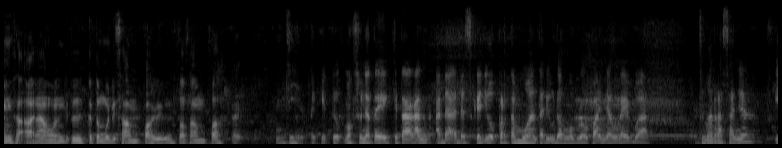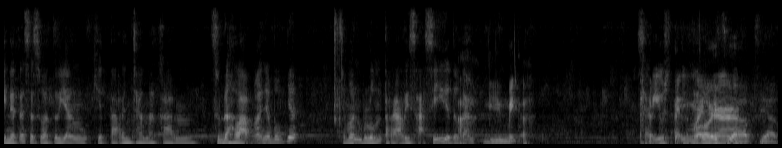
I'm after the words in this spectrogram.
aing saat naon gitu ketemu di sampah gitu tong sampah Anjing, kayak gitu. Maksudnya teh kita kan ada ada schedule pertemuan tadi udah ngobrol panjang lebar. Cuman rasanya ini teh sesuatu yang kita rencanakan sudah lamanya Bobnya. Cuman belum terrealisasi gitu ah kan. gimmick ah Serius aing oh siap siap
